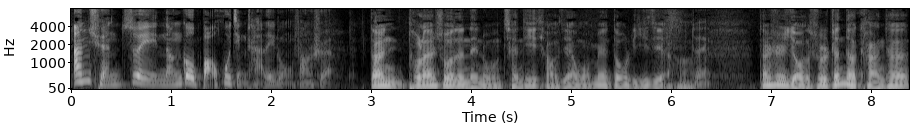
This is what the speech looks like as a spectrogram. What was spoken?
安全、最能够保护警察的一种方式。当然，图兰说的那种前提条件，我们也都理解哈。对。但是有的时候真的看他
